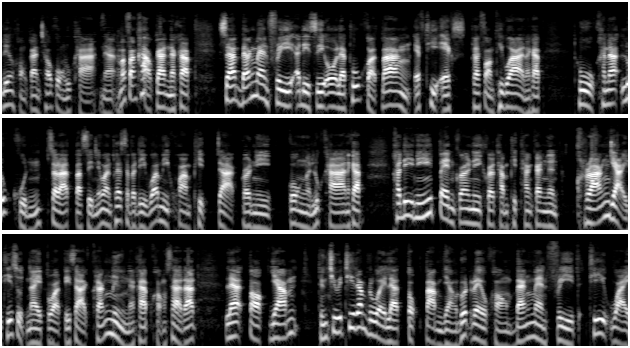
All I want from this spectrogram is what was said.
เรื่องของการฉ้อโกงลูกค้านะมาฟังข่าวกันนะครับแซมแบงก์แมนฟรีดอดีต CEO และผู้ก่อตั้ง FTX แพลตฟอร์มที่ว่านะครับถูกคณะลูกขุนสหรัฐตัดสินในวันพฤหัสบดีว่ามีความผิดจากกรณีโกงเงินลูกค้านะครับคดีนี้เป็นกรณีกระทำผิดทางการเงิน ครั้งใหญ่ที่สุดในประวัติศาสตร์ครั้งหนึ่งนะครับของสหรัฐ และตอกย้ำถึงชีวิตที่ร่ำรวยและตกต่ำอย่างรวดเร็วของแบงก์แมนฟรีดที่วัย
